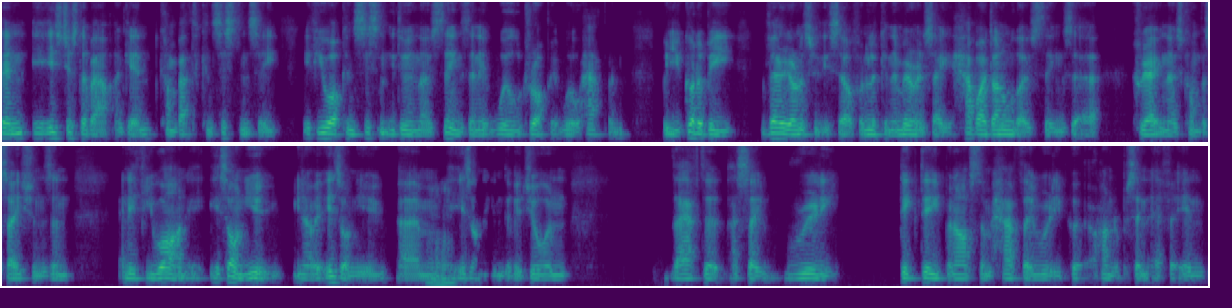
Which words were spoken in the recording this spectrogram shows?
then it is just about again come back to consistency. If you are consistently doing those things, then it will drop, it will happen. But you've got to be very honest with yourself and look in the mirror and say, have I done all those things that are creating those conversations? And and if you aren't, it's on you. You know, it is on you. Um, mm-hmm. it is on the individual, and they have to, I say, really dig deep and ask them, have they really put 100% effort in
